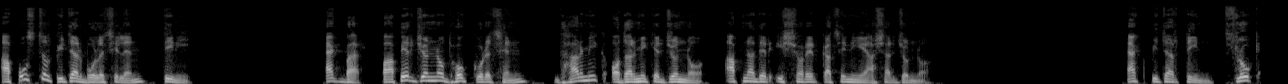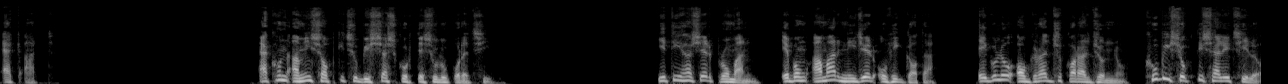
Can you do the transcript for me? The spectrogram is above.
আপোস্টল পিটার বলেছিলেন তিনি, একবার পাপের জন্য ভোগ করেছেন ধার্মিক অধার্মিকের জন্য আপনাদের ঈশ্বরের কাছে নিয়ে আসার জন্য। এক পিটার তিন, শ্লোক এক আট। এখন আমি সবকিছু বিশ্বাস করতে শুরু করেছি। ইতিহাসের প্রমাণ এবং আমার নিজের অভিজ্ঞতা, এগুলো অগ্রাহ্য করার জন্য খুবই শক্তিশালী ছিল।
